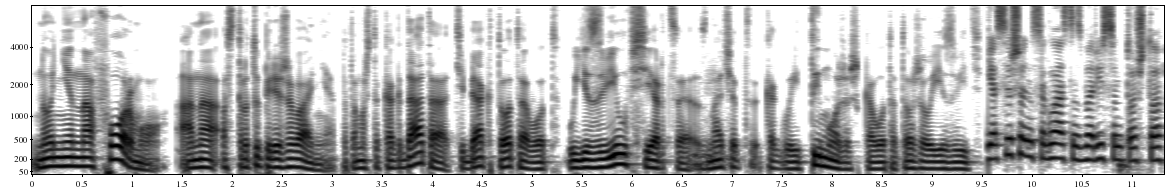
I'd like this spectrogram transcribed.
но не на форму, а на остроту переживания. Потому что когда-то тебя кто-то вот уязвил в сердце, значит, как бы и ты можешь кого-то тоже уязвить. Я совершенно согласна с Борисом, то, что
